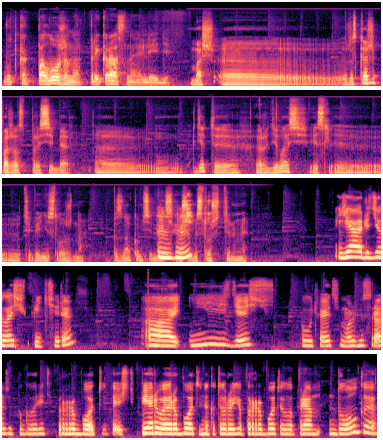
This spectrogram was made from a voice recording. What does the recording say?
вот как положено, прекрасная леди. Маш, э, расскажи, пожалуйста, про себя. Э, Где ты родилась, если тебе не сложно? Познакомь себя с нашими слушателями. Я родилась в Питере, а, и здесь, получается, можно сразу поговорить про работу. То есть первая работа, на которую я проработала прям долго,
